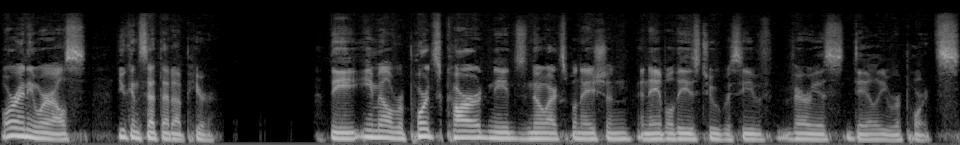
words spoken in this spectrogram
or anywhere else, you can set that up here. The email reports card needs no explanation. Enable these to receive various daily reports.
